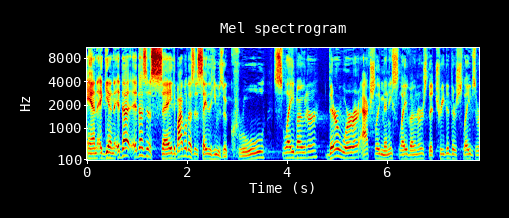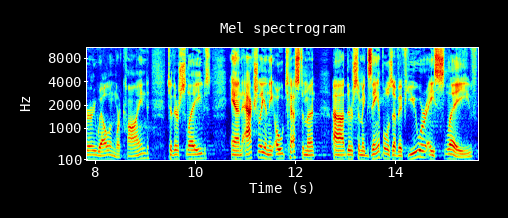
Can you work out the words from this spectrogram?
And again, it, do, it doesn't say, the Bible doesn't say that he was a cruel slave owner. There were actually many slave owners that treated their slaves very well and were kind to their slaves. And actually, in the Old Testament, uh, there's some examples of if you were a slave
